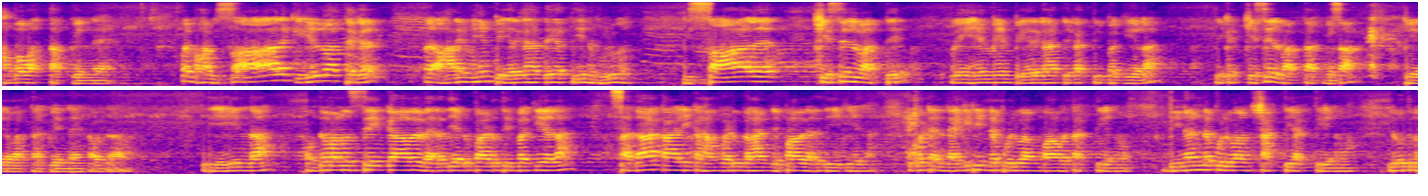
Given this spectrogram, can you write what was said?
අඹවත්තක් වෙන්නේ නැහැ. ඔය මහ විශාල කෙහෙල්වත් එක ආහාරයෙන් මෙහෙම peer ගහක් දෙකක් තියෙන්න පුළුවන්. විශාල කෙසෙල් වත්තේ ඔය එහෙම මෙහෙම peer ගහක් දෙකක් තිබ්බ කියලා ඒක කෙසෙල් වත්තක් මිසක් peer වත්තක් වෙන්නේ නැහැ කවදාවත්. ඉතින් ඒ හින්දා හොඳ මිනිස්සෙක් ගාව වැරදි අඩුපාඩු තිබ්බ කියලා සදාකාලික හම්බඩු ගහන්න එපා වැරදි කියලා. ඔබට නැගිටින්න පුළුවන් මාවතක් තියෙනවා. දිනන්න පුළුවන් ශක්තියක් තියෙනවා. ලෝතර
